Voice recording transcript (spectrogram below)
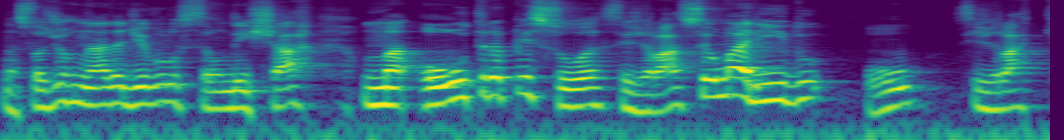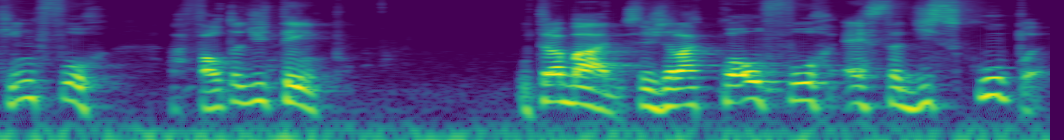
na sua jornada de evolução, deixar uma outra pessoa, seja lá seu marido ou seja lá quem for, a falta de tempo, o trabalho, seja lá qual for essa desculpa,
